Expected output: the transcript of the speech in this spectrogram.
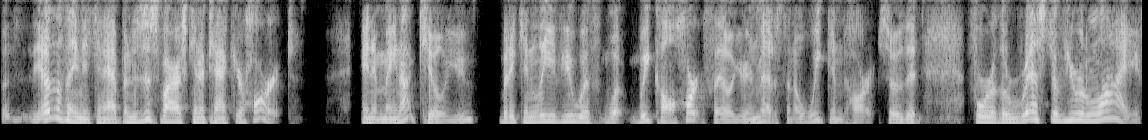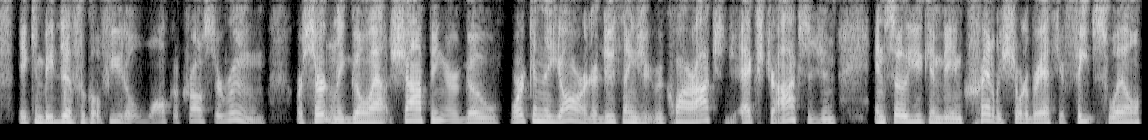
But the other thing that can happen is this virus can attack your heart and it may not kill you, but it can leave you with what we call heart failure in medicine, a weakened heart, so that for the rest of your life, it can be difficult for you to walk across the room or certainly go out shopping or go work in the yard or do things that require oxygen, extra oxygen. And so you can be incredibly short of breath, your feet swell.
